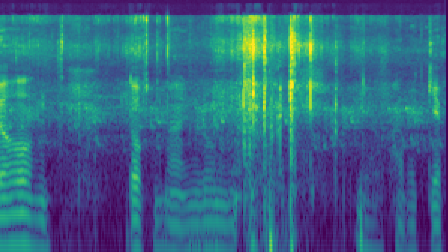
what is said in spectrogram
กระโหดตกมารุมเนี่ยเดี๋ยวพาไปเก็บ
